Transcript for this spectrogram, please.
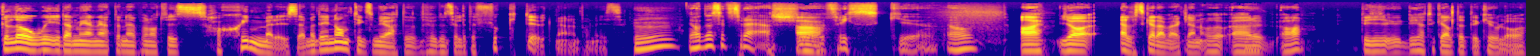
glowy i den meningen att den är på något vis har skimmer i sig. Men det är någonting som gör att huden ser lite fuktig ut med den på något vis. Mm. Ja, den ser fräsch, Ah. frisk. eh, Ja. Ja, jag älskar den verkligen. Och är, ja, det, det, jag tycker alltid att det är kul och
